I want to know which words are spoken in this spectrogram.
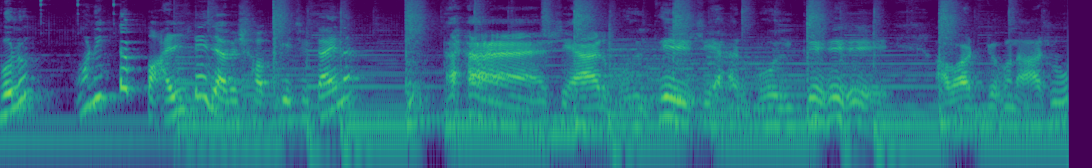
বলুন অনেকটা পাল্টে যাবে সব কিছু তাই না? হ্যাঁ সে আর বলতে সে আর বলতে। আবার যখন আসব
